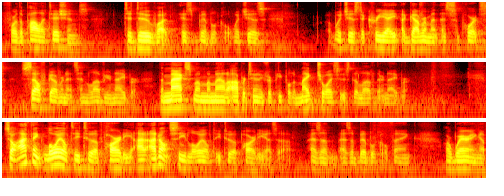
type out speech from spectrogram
for the politicians to do what is biblical, which is, which is to create a government that supports self governance and love your neighbor. The maximum amount of opportunity for people to make choices to love their neighbor. So I think loyalty to a party, I, I don't see loyalty to a party as a, as, a, as a biblical thing or wearing a,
